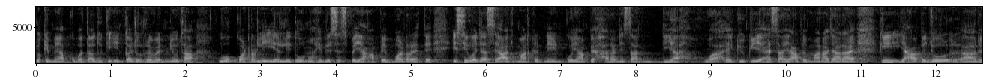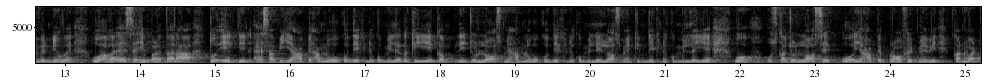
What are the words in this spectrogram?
जो कि मैं आपको बता दूँ कि इनका जो रेवेन्यू था, वो क्वार्टरली ईयरली दोनों ही बेसिस पे यहाँ पर बढ़ रहे थे। इसी वजह से आज मार्केट ने इनको यहाँ पर हरा निशान दिया हुआ है, क्योंकि ऐसा यहाँ पर माना जा रहा है कि यहाँ पे जो रेवेन्यू है वो अगर ऐसे ही बढ़ता रहा तो एक दिन ऐसा भी यहाँ पे हम लोगों को देखने को मिलेगा कि ये कंपनी जो लॉस में हम लोगों को देखने को मिल रही लॉस मेकिंग देखने को मिल रही है, वो उसका जो लॉस है, वो यहाँ पे प्रॉफिट में भी कन्वर्ट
